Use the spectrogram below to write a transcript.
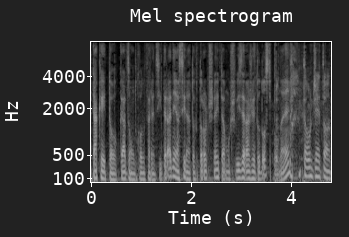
takejto Gazón konferencii. Teda nie asi na tohto ročnej, tam už vyzerá, že je to dosť plné. to už je to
